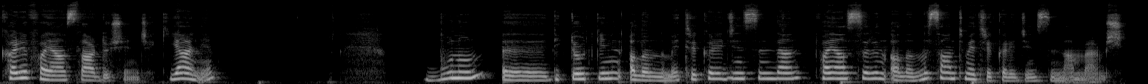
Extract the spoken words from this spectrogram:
kare fayanslar döşenecek. Yani bunun e, dikdörtgenin alanını metrekare cinsinden, fayansların alanını santimetre kare cinsinden vermiş.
